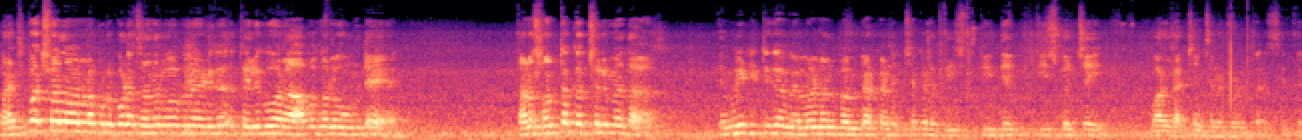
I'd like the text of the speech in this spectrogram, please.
ప్రతిపక్షంలో ఉన్నప్పుడు కూడా చంద్రబాబు నాయుడు గారు తెలుగు వారు ఆపదలో ఉంటే తన సొంత ఖర్చుల మీద ఇమీడియట్గా విమానాలు పంపి అక్కడి నుంచి అక్కడ తీ- తీసుకొచ్చి వాళ్ళు రక్షించినటువంటి పరిస్థితి.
